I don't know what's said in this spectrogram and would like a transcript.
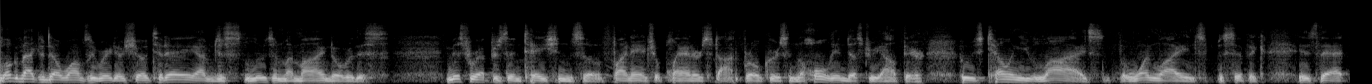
Welcome back to Del Walmsley Radio Show. Today I'm just losing my mind over this misrepresentations of financial planners, stockbrokers, and the whole industry out there who's telling you lies. The one lie in specific is that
